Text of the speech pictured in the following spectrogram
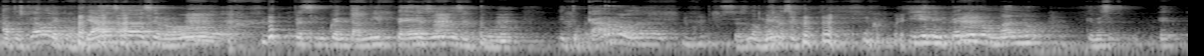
a tu esclavo de confianza? Se robó pues 50 mil pesos y tu, y tu carro. O sea, pues, es lo menos. Y, y el imperio romano, que en, ese, eh,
